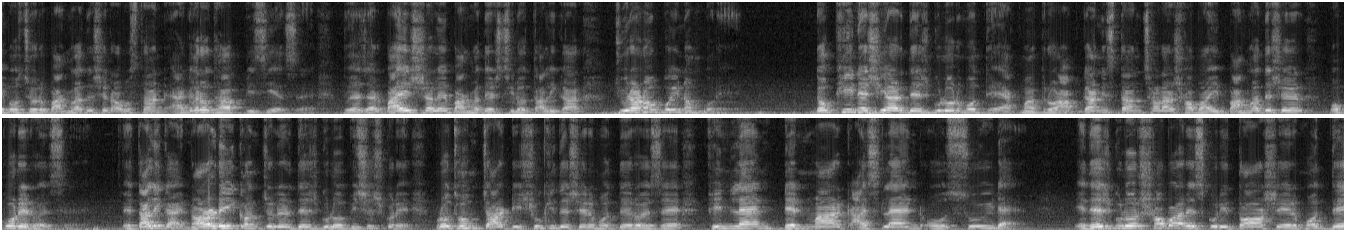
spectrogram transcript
এবছর বাংলাদেশের অবস্থান এগারো ধাপ পিছিয়েছে দু হাজার বাইশ সালে বাংলাদেশ ছিল তালিকার চুরানব্বই নম্বরে। দক্ষিণ এশিয়ার দেশগুলোর মধ্যে একমাত্র আফগানিস্তান ছাড়া সবাই বাংলাদেশের ওপরে রয়েছে। এ তালিকায় নর্ডিক অঞ্চলের দেশগুলো বিশেষ করে প্রথম চারটি সুখী দেশের মধ্যে রয়েছে ফিনল্যান্ড, ডেনমার্ক, আইসল্যান্ড ও সুইডেন। এ দেশগুলোর সবার স্কোরই দশের মধ্যে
